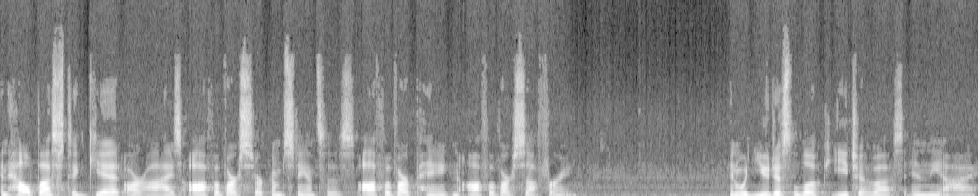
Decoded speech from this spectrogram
and help us to get our eyes off of our circumstances, off of our pain, off of our suffering? And would you just look each of us in the eye?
